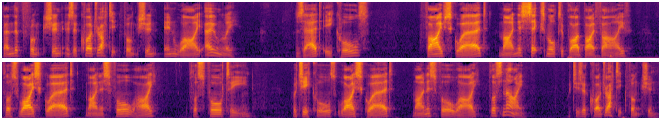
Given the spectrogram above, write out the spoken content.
then the function is a quadratic function in y only. z equals 5 squared minus 6 multiplied by 5 plus y squared minus 4y plus 14 which equals y squared minus 4y plus 9 which is a quadratic function.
